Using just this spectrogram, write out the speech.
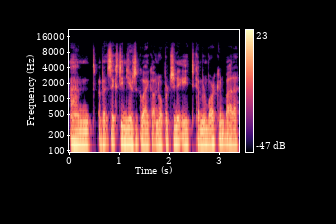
And about 16 years ago, I got an opportunity to come and work in Barra.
